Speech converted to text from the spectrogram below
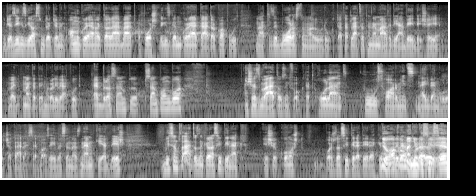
Ugye az XG azt mutatja meg, amikor elhagyta a lábát, a poshot XG, amikor eltalálta a kaput, na hát ez egy borzasztóan alul rúgta. Tehát hogy nem Adrián védései, vagy mentették meg a Liverpoolt ebből a szempontból, és ez változni fog. Tehát Holland 20-30-40 góló csatár lesz ebbe az évben, szerintem ez nem kérdés. Viszont változni kell a Citynek, és akkor most, most a City-re térek Jó, akkor menjünk, a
